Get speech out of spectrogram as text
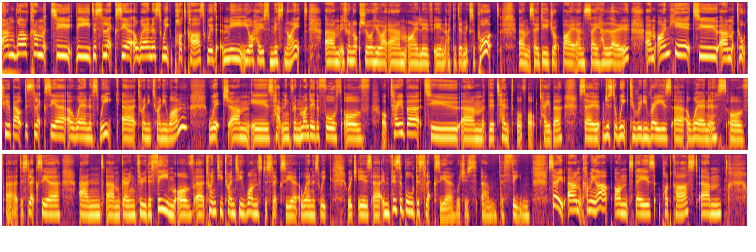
and welcome to the Dyslexia Awareness Week podcast with me, your host, Miss Knight. Um, if you're not sure who I am, I live in academic support, um, so do drop by and say hello. Um, I'm here to um, talk to you about Dyslexia Awareness Week uh, 2021, which um, is happening from the Monday, the 4th of October to um, the 10th of October. So, just a week to really raise uh, awareness of uh, dyslexia and um, going through the theme of uh, 2021's Dyslexia Awareness Week, which is uh, Invisible Dyslexia, which is um, the theme. So, um, coming up on today's podcast, um,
